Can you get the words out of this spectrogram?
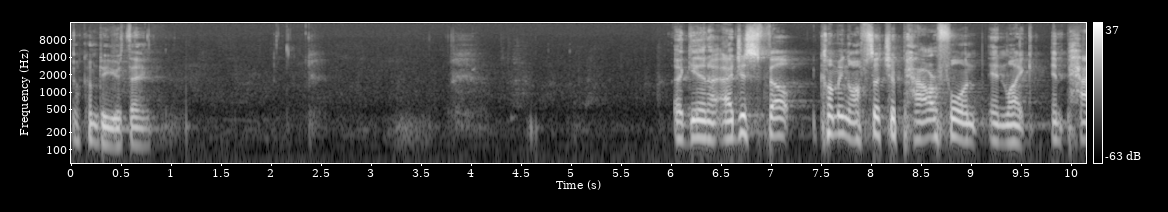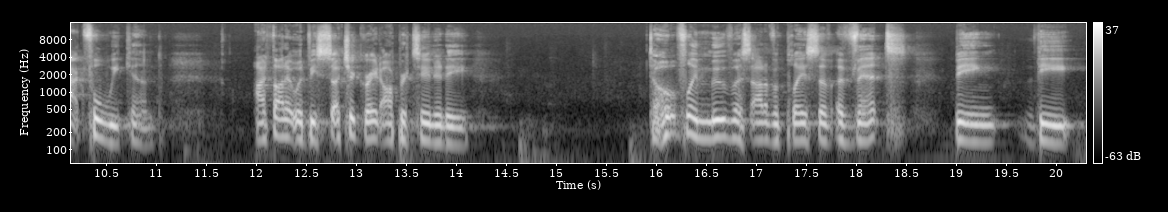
you'll come do your thing. Again, I just felt coming off such a powerful and, and like impactful weekend, I thought it would be such a great opportunity to hopefully move us out of a place of event being the,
